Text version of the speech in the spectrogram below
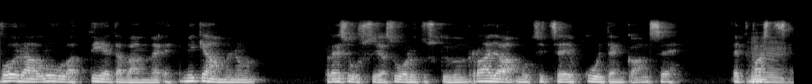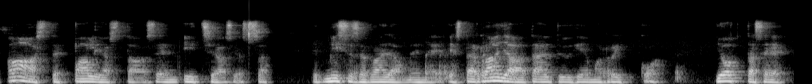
voidaan luulla tietävämme, että mikä on minun resurssi- ja suorituskyvyn raja, mutta sitten se ei ole kuitenkaan se. Että vasta mm. se haaste paljastaa sen itse asiassa, että missä se raja menee. Ja sitä rajaa täytyy hieman rikkoa, jotta se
